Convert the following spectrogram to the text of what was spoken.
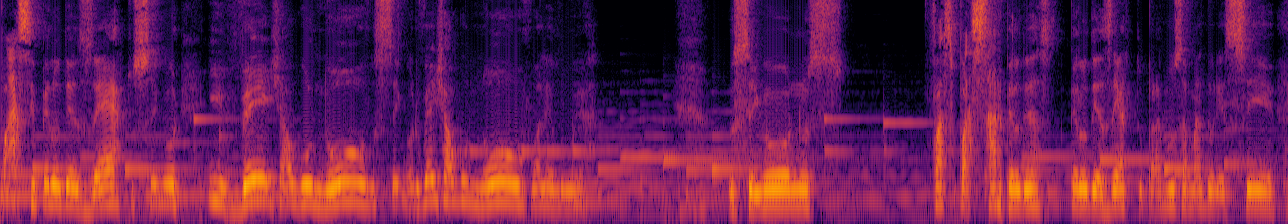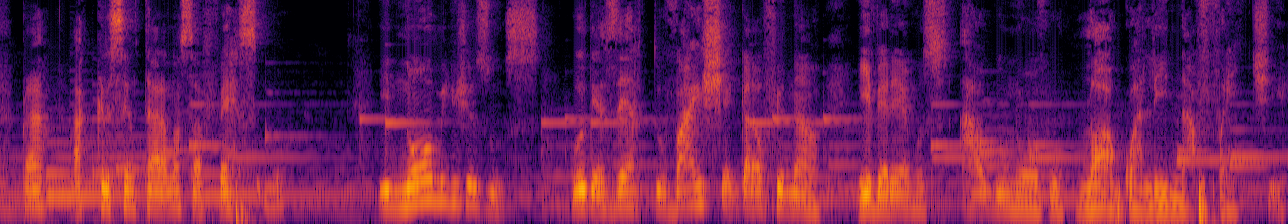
passe pelo deserto, Senhor, e veja algo novo, Senhor. Veja algo novo, aleluia. O Senhor nos faz passar pelo, pelo deserto para nos amadurecer, para acrescentar a nossa fé, Senhor. Em nome de Jesus, o deserto vai chegar ao final e veremos algo novo logo ali na frente.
